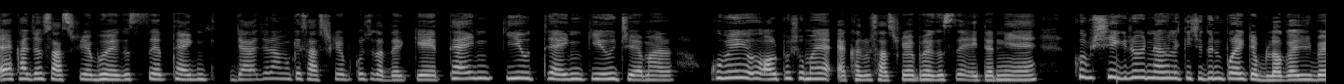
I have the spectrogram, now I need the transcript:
এক হাজার সাবস্ক্রাইব হয়ে গেছে। থ্যাংক যারা যারা আমাকে সাবস্ক্রাইব করছে, তাদেরকে থ্যাংক ইউ থ্যাংক ইউ যে আমার খুবই অল্প সময়ে এক হাজার সাবস্ক্রাইব হয়ে গেছে। এটা নিয়ে খুব শীঘ্রই না হলে কিছুদিন পরে একটা ব্লগ আসবে।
